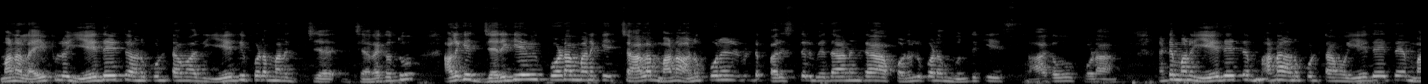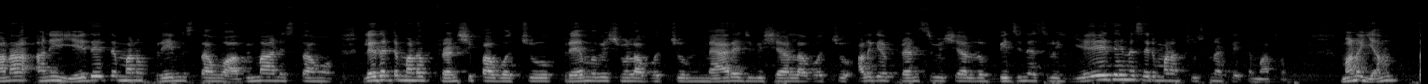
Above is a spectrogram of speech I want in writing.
మన లైఫ్‌లో ఏదైతే అనుకుంటామో అది ఏది కూడా మన జ జరగదు. అలాగే జరిగేవి కూడా మనకి చాలా మన అనుకూలమైనటువంటి పరిస్థితుల విధానంగా ఆ పనులు కూడా ముందుకి సాగవు కూడా. అంటే మనం ఏదైతే మన అనుకుంటామో, ఏదైతే మన అని ఏదైతే మనం ప్రేమిస్తామో, అభిమానిస్తామో, లేదంటే మన ఫ్రెండ్‌షిప్ అవ్వచ్చు, ప్రేమ విషయంలో అవ్వచ్చు, మ్యారేజ్ విషయాల్లో అవ్వచ్చు, అలాగే ఫ్రెండ్స్ విషయాల్లో, బిజినెస్‌లు ఏదైనా సరే మనం చూసుకున్నట్లయితే మాత్రం మనం ఎంత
